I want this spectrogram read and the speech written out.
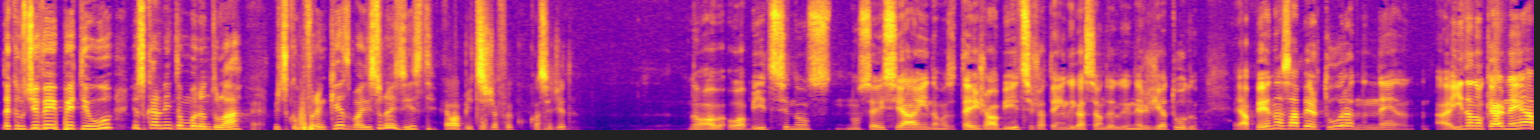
Daqui uns dias veio a IPTU e os caras nem estão morando lá. Me desculpe a franqueza, mas isso não existe. É o Abitse já foi concedido? Não, o Abitse não, não sei se há ainda, mas tem já o Abitse, já tem ligação de energia, tudo. É apenas a abertura, né, ainda não quer nem a,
